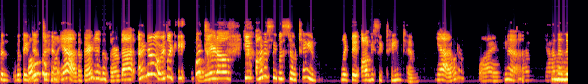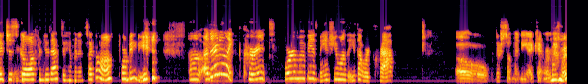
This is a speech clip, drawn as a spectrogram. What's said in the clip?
when what they What did to the him. point? Yeah, the bear didn't deserve that. I know. It's like it, what? Weirdos. He honestly was so tame. Like they obviously tamed him. Yeah, I wonder why. Yeah. Yeah, And then they just know. go off and do that to him, and it's like, oh, poor baby. Um, are there any like current horror movies, mainstream ones that you thought were crap? oh, there's so many I can't remember.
